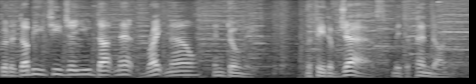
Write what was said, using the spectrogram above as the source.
Go to WTJU.net right now and donate. The fate of jazz may depend on it.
